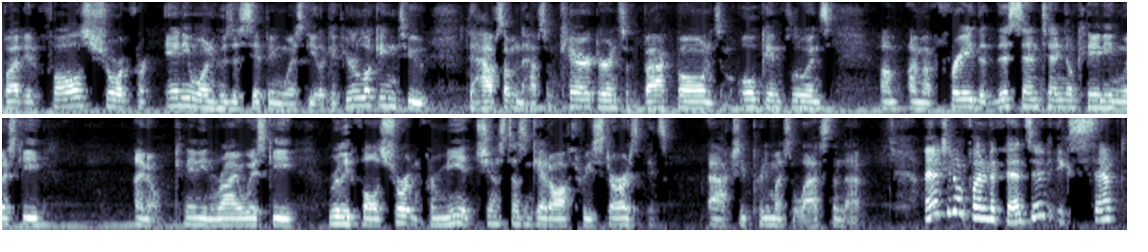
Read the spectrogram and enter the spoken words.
but it falls short for anyone who's a sipping whiskey. Like if you're looking to to have something to have some character and some backbone and some oak influence, um, I'm afraid that this Centennial Canadian whiskey, I know Canadian rye whiskey, really falls short. And for me, it just doesn't get off three stars. It's actually pretty much less than that. I actually don't find it offensive, except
